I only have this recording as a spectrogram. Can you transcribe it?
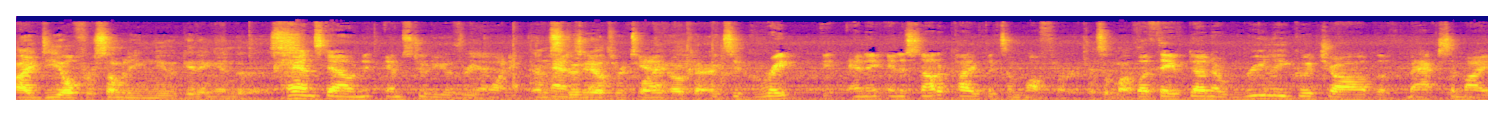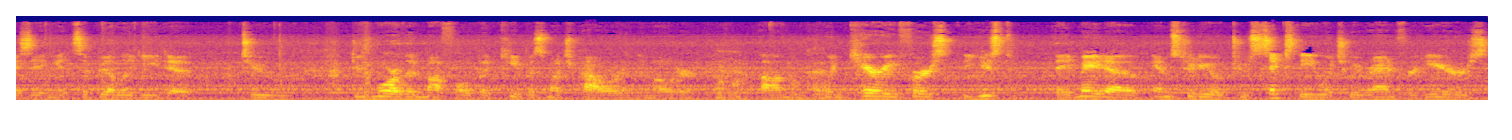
ideal for somebody new getting into this? hands down, M Studio 320. M Hands Studio down. 320, Yeah. okay. It's a great, and, it, and it's not a pipe; it's a muffler. It's a muffler. But they've done a really good job of maximizing its ability to to do more than muffle, but keep as much power in the motor. Mm-hmm. Um, When Kerry first they used, to, they made a M Studio 260, which we ran for years.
